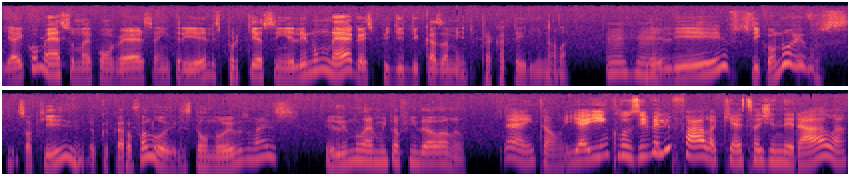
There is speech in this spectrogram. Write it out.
E aí começa uma conversa entre eles, porque assim, ele não nega esse pedido de casamento pra Caterina lá. Uhum. Eles ficam noivos. Só que é o que a Carol falou, eles estão noivos, mas ele não é muito afim dela, não. É, então. E aí, inclusive, ele fala que essa generala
